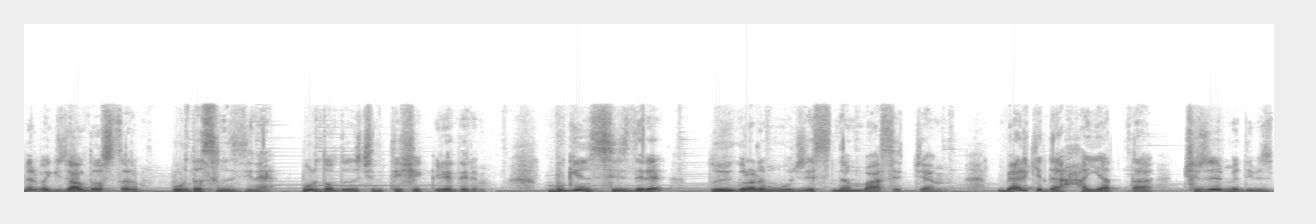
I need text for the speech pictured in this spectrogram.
Merhaba güzel dostlarım. Buradasınız yine. Burada olduğunuz için teşekkür ederim. Bugün sizlere duyguların mucizesinden bahsedeceğim. Belki de hayatta çözemediğimiz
